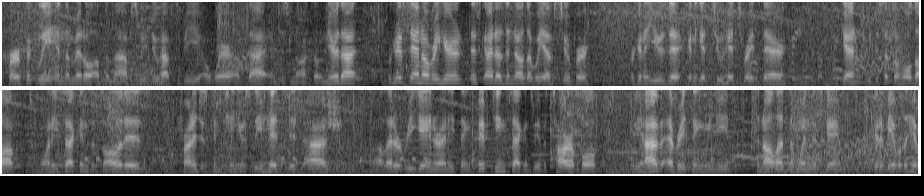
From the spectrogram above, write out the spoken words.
perfectly in the middle of the map, so we do have to be aware of that and just not go near that. We're going to stand over here. This guy doesn't know that we have super. We're going to use it. Going to get two hits right there. Again, we just have to hold off 20 seconds. That's all it is. Trying to just continuously hit this Ash. Not let it regain or anything. 15 seconds. We have a Tara pull. We have everything we need to not let them win this game. We're going to be able to hit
